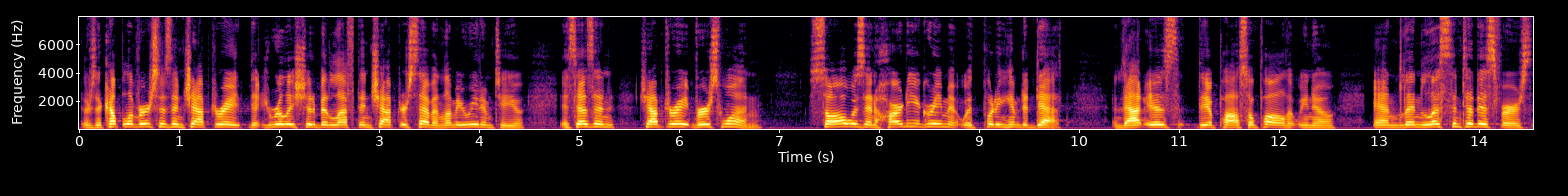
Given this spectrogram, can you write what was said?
there's a couple of verses in chapter 8 that really should have been left in chapter 7. Let me read them to you. It says in chapter 8, verse 1 Saul was in hearty agreement with putting him to death. And that is the Apostle Paul that we know. And then listen to this verse.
